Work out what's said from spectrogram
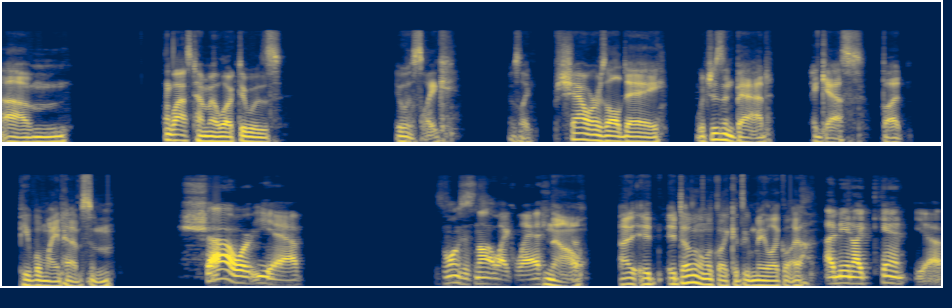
um last time i looked it was it was like it was like showers all day which isn't bad i guess but people might have some Shower, yeah. As long as it's not like last no year. I, it, it doesn't look like it's gonna be like it I mean, I can't. Yeah,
